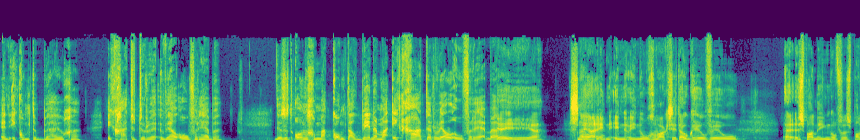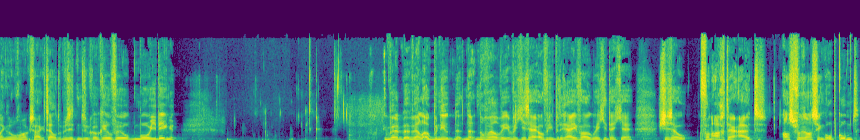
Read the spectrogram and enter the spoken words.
En ik om te buigen. Ik ga het er wel over hebben. Dus het ongemak komt al binnen, maar ik ga het er wel over hebben. Ja, ja, ja. Snap nou ja, in, in, in ongemak zit ook heel veel eh, spanning. Of spanning en ongemak is eigenlijk hetzelfde. Maar er zitten natuurlijk ook heel veel mooie dingen. Ik ben wel ook benieuwd, nog wel weer wat je zei over die bedrijven ook. Weet je, dat je als je zo van achteruit als verrassing opkomt.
